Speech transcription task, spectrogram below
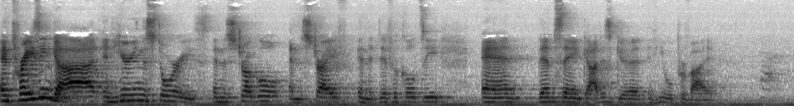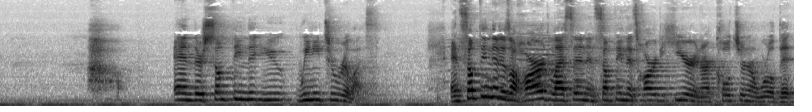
and praising God and hearing the stories and the struggle and the strife and the difficulty and them saying God is good and He will provide. And there's something that you we need to realize and something that is a hard lesson and something that's hard to hear in our culture and our world that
